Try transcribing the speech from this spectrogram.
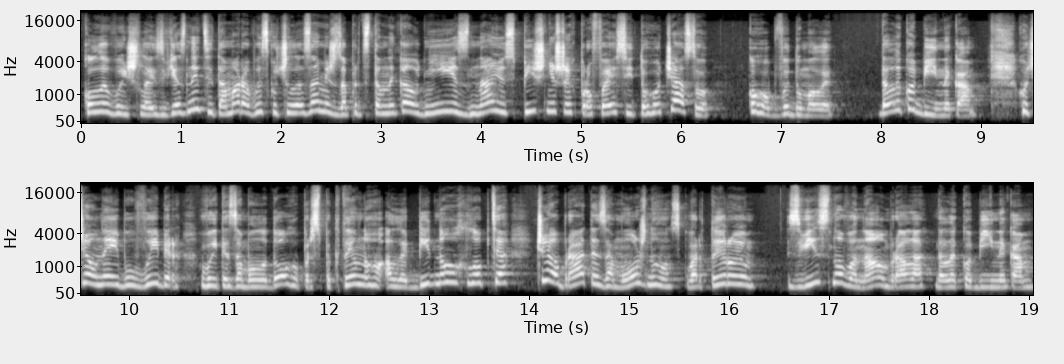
Коли вийшла із в'язниці, Тамара вискочила заміж за представника однієї з найуспішніших професій того часу. Кого б ви думали? Далекобійника. Хоча у неї був вибір вийти за молодого, перспективного, але бідного хлопця чи обрати заможного з квартирою. Звісно, вона обрала далекобійника.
